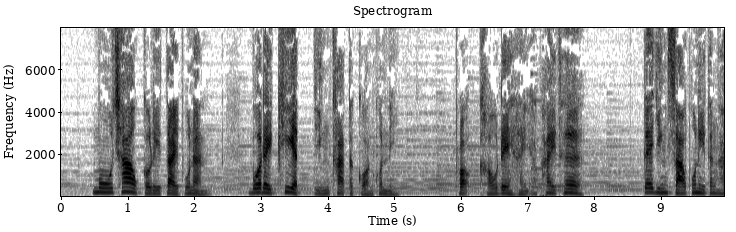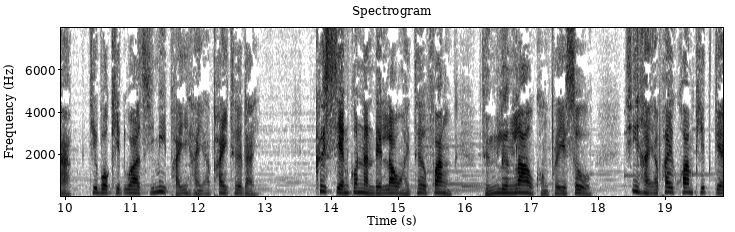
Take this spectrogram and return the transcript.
ำมูชาวเกาหลีใต้ผู้นั้นบ่ได้เครียดหญิงฆาตกรคนนี้ เพราะเขาได้ให้อภัยเธอ แต่หญิงสาวผู้นี้ต่างหากที่บ่คิดว่าสิมีไผให้อภัยเธอใด คริสเตียนคนนั้นได้เล่าให้เธอฟังถึงเรื่องเล่าของพระเยซูที่ให้อภัยความผิดแก่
